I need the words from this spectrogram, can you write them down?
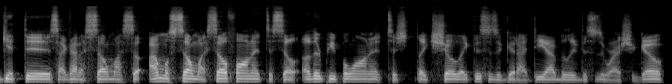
get this. I got to sell myself. I almost sell myself on it to sell other people on it to sh- like show like this is a good idea. I believe this is where I should go.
